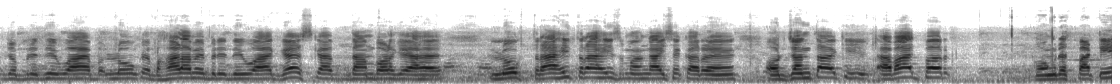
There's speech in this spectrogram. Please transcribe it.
जो वृद्धि हुआ है, लोगों के भाड़ा में वृद्धि हुआ है, गैस का दाम बढ़ गया है। लोग त्राही त्राही इस महँगाई से कर रहे हैं और जनता की आवाज़ पर कांग्रेस पार्टी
